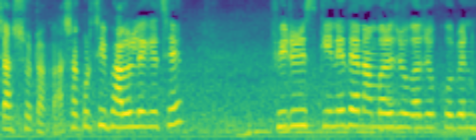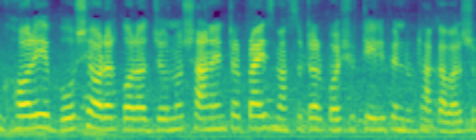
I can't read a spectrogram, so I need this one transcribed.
চারশো। টাকা। আশা করছি ভালো লেগেছে। ভিডিওর স্ক্রিনে দেওয়া নাম্বারে যোগাযোগ করবেন। ঘরে বসে অর্ডার করার জন্য সান এন্টারপ্রাইজ মাকসুটার পঁয়ষট্টি এলিফেন্ট ঢাকা বারোশো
